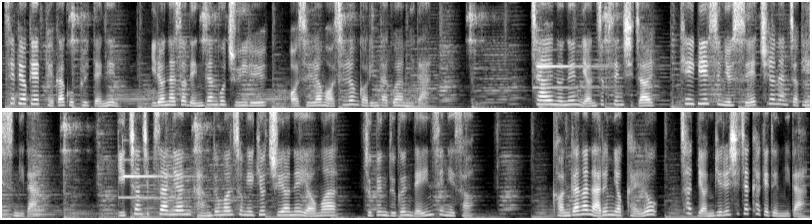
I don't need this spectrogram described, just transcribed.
새벽에 배가 고플 때는 일어나서 냉장고 주위를 어슬렁 어슬렁 거린다고 합니다. 차은우는 연습생 시절 KBS 뉴스에 출연한 적이 있습니다. 2014년 강동원 송혜교 주연의 영화 두근두근 내 인생에서 건강한 아름 역할로 첫 연기를 시작하게 됩니다.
